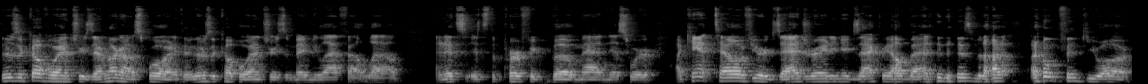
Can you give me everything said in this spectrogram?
there's a couple entries there. I'm not gonna spoil anything. There's a couple entries that made me laugh out loud, and it's it's the perfect bow madness where I can't tell if you're exaggerating exactly how bad it is, but I I don't think you are.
